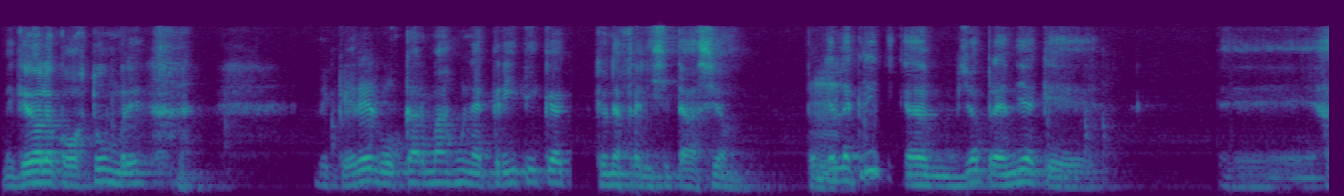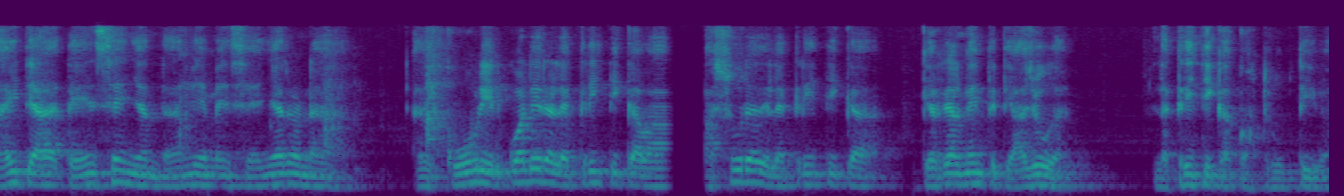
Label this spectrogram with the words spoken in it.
me quedó la costumbre de querer buscar más una crítica que una felicitación. Porque mm. la crítica yo aprendía que eh, ahí te enseñan también, me enseñaron a, a descubrir cuál era la crítica basura de la crítica que realmente te ayuda, la crítica constructiva.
